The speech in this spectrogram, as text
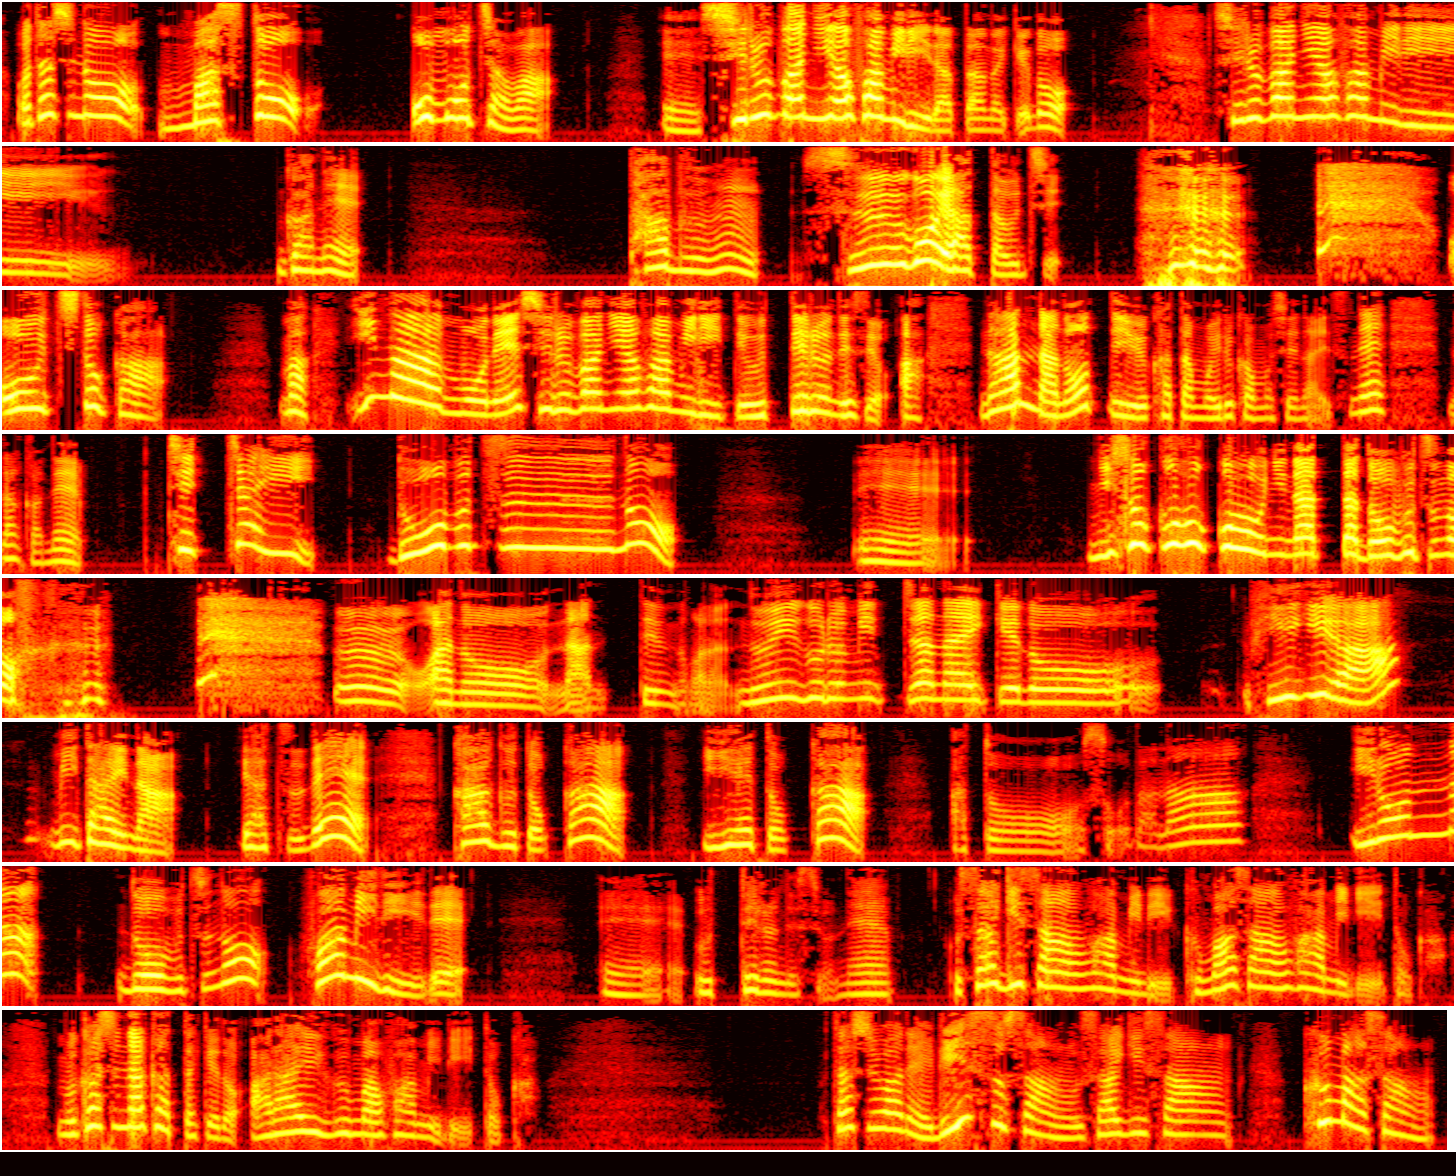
私のマストおもちゃは、えー、シルバニアファミリーだったんだけど、シルバニアファミリーがね、多分、すごいあった、うち。お家とか、まあ、今もね、シルバニアファミリーって売ってるんですよ。あ、なんなのっていう方もいるかもしれないですね。なんかね、ちっちゃい動物の、えー、二足歩行になった動物の うん、あの、なんていうのかな、ぬいぐるみじゃないけど、フィギュアみたいなやつで、家具とか、家とか、あと、そうだな、いろんな動物のファミリーで、えー、売ってるんですよね。うさぎさんファミリー、くまさんファミリーとか、昔なかったけど、アライグマファミリーとか。私はね、リスさん、うさぎさん、くまさん、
